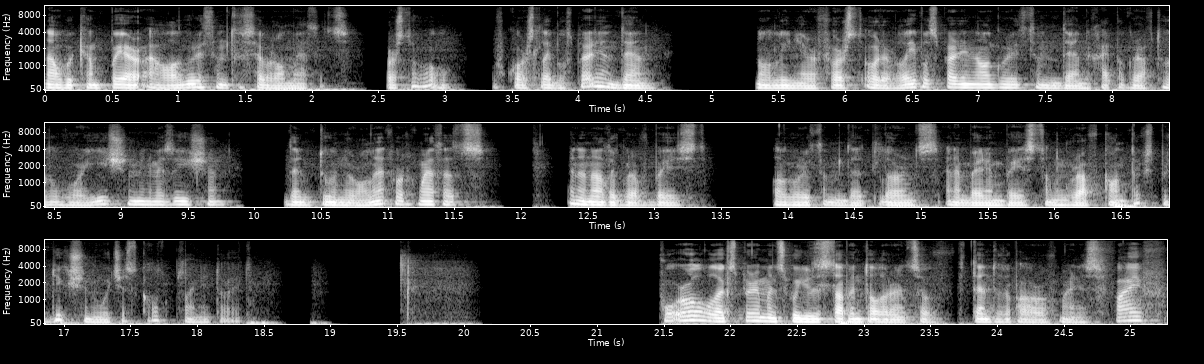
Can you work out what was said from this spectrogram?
Now we compare our algorithm to several methods. First of all, of course, label spreading, then nonlinear first order label spreading algorithm, then hypergraph total variation minimization, then two neural network methods, and another graph-based algorithm that learns an embedding based on graph context prediction, which is called Planetoid. For all experiments, we use a stopping tolerance of 10 to the power of minus 5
